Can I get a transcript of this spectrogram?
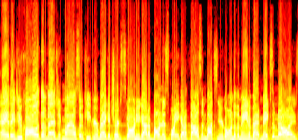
Hey, they do call it the Magic Mile, so keep your bag of tricks going. You got a bonus point, you got a thousand bucks, and you're going to the main event. Make some noise.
